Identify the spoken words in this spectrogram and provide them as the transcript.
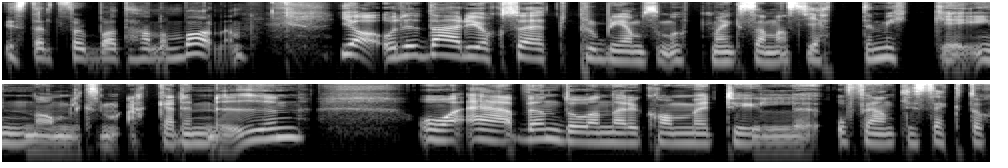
istället för att bara ta hand om barnen. Ja, och det där är också ett problem som uppmärksammas jättemycket inom liksom, akademin. Och även då när det kommer till offentlig sektor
